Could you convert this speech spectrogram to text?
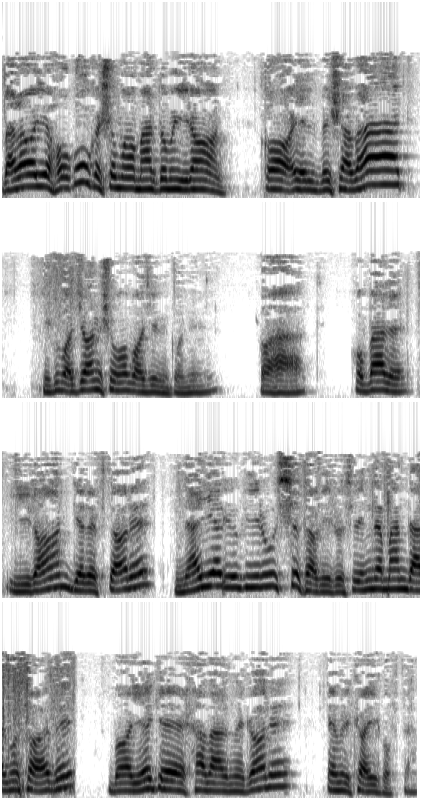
برای حقوق شما مردم ایران قائل بشود. میگه با جان شما بازی می‌کنه. راحت. خب بله ایران گرفتاره نه یک ویروس سه تا ویروس؟ این من در مصاحبه با یک خبرنگار امریکایی گفتم.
